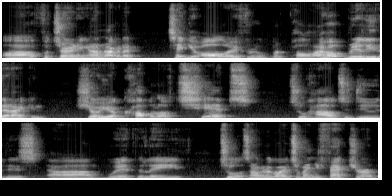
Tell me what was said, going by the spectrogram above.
uh, for turning. I'm not going to take you all the way through, but Paul, I hope really that I can show you a couple of tips to how to do this um, with the lathe tool. So I'm going to go into manufacture.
